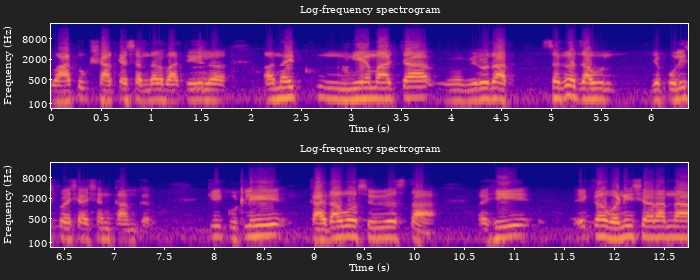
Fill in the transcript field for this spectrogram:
वाहतूक शाखेसंदर्भातील अनैत नियमाच्या विरोधात सगळं जाऊन जे पोलीस प्रशासन काम करत. की कुठलीही कायदा व सुव्यवस्था ही एक वणी शहरांना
